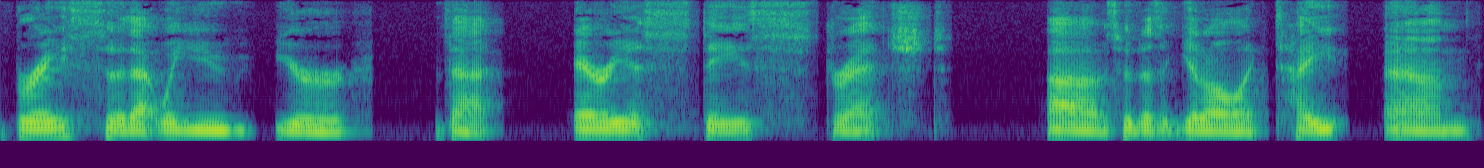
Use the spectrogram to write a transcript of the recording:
brace, so that way you your that area stays stretched, uh, so it doesn't get all like tight. Um,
